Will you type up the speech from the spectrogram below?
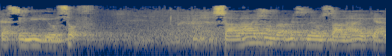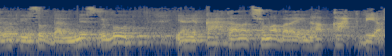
کسینی یوسف. سالهایشون را مثل اون سالهایی که حضرت یوسف در مصر بود. یعنی قحط آمد شما برای اینها قحط بیار.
